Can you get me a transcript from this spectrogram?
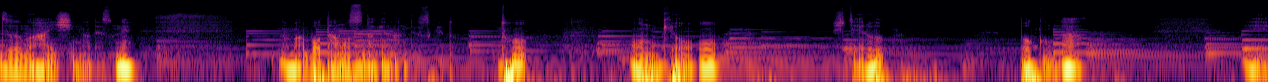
ズーム配信のですね、まあ、ボタンを押すだけなんですけど、と、音響をしてる僕が、え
